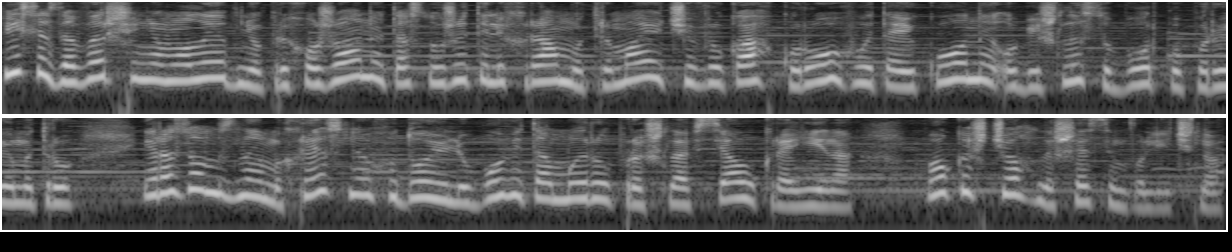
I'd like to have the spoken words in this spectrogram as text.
Після завершення молебню прихожани та служителі храму, тримаючи в руках корогви та ікони, обійшли собор по периметру. І разом з ними хресною ходою любові та миру пройшла вся Україна. Поки що лише символічно.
